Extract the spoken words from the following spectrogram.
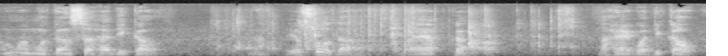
uma mudança radical. Né? Eu sou da, da época da régua de cálculo.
